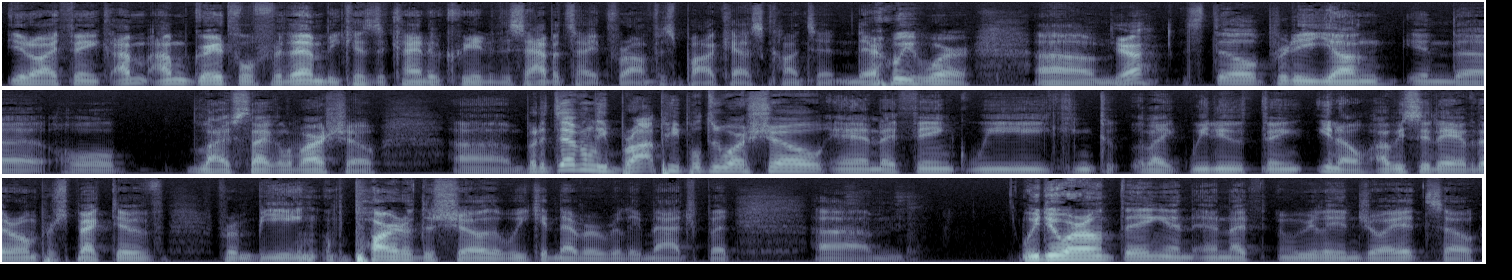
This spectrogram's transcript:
you know I think I'm I'm grateful for them because it kind of created this appetite for Office podcast content, and there we were. Um, Yeah. still pretty young in the whole life cycle of our show, um, but it definitely brought people to our show, and I think we can like we do think you know obviously they have their own perspective from being a part of the show that we could never really match, but. Um, we do our own thing and, and I we really enjoy it. So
